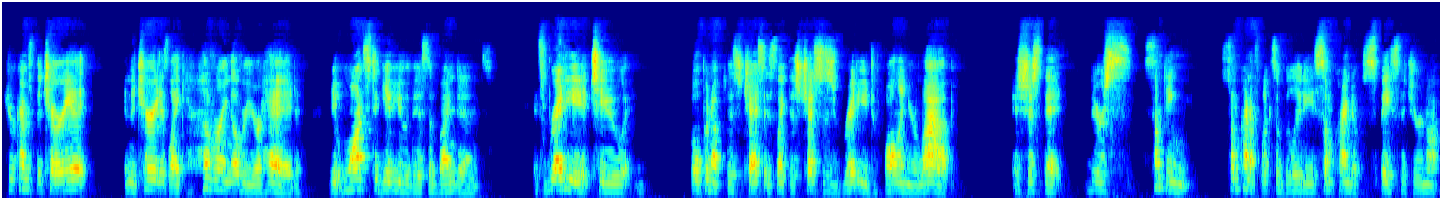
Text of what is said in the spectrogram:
here comes the chariot, and the chariot is like hovering over your head. It wants to give you this abundance. It's ready to open up this chest. It's like this chest is ready to fall in your lap. It's just that there's something, some kind of flexibility, some kind of space that you're not,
